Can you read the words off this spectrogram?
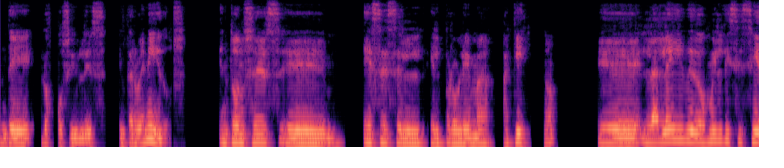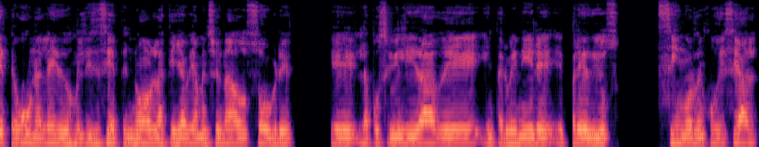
de los posibles intervenidos. Entonces, eh, ese es el, problema aquí, ¿no? Eh, la ley de 2017, o una ley de 2017, no la que ya había mencionado sobre eh, la posibilidad de intervenir predios sin orden judicial,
